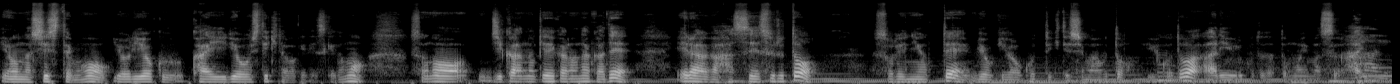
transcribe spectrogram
いろんなシステムをよりよく改良してきたわけですけどもその時間の経過の中でエラーが発生するとそれによって病気が起こってきてしまうということはあり得ることだと思います。はい。はい。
